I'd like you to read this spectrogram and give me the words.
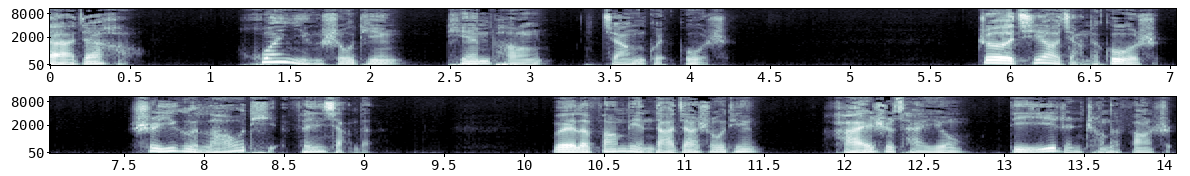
大家好，欢迎收听天鹏讲鬼故事。这期要讲的故事是一个老铁分享的。为了方便大家收听，还是采用第一人称的方式。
